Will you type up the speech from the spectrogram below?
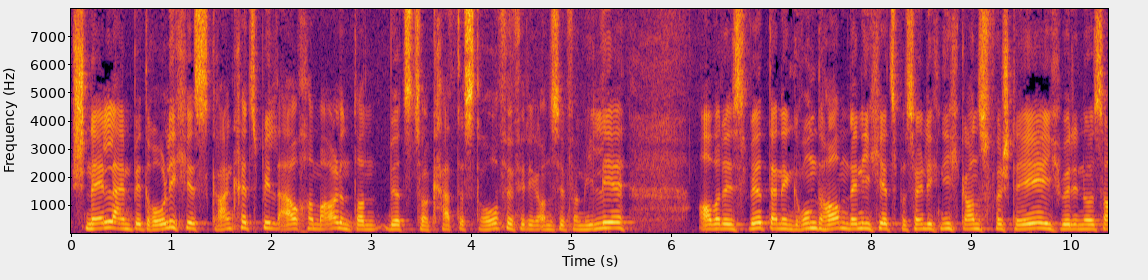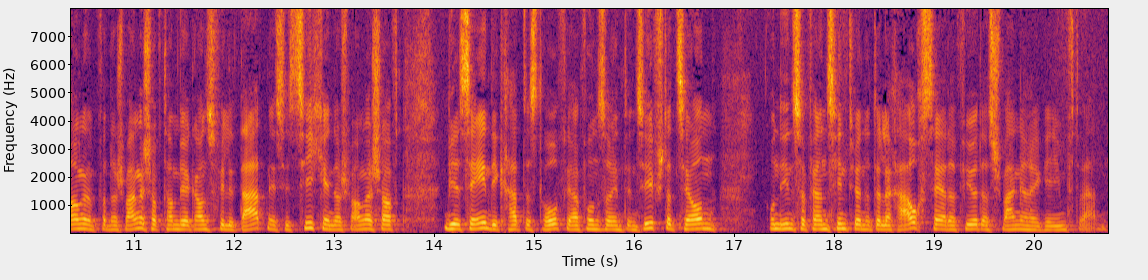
schnell ein bedrohliches Krankheitsbild auch einmal und dann wird es zur Katastrophe für die ganze Familie. Aber das wird einen Grund haben, den ich jetzt persönlich nicht ganz verstehe. Ich würde nur sagen, von der Schwangerschaft haben wir ganz viele Daten. Es ist sicher in der Schwangerschaft. Wir sehen die Katastrophe auf unserer Intensivstation. Und insofern sind wir natürlich auch sehr dafür, dass Schwangere geimpft werden.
